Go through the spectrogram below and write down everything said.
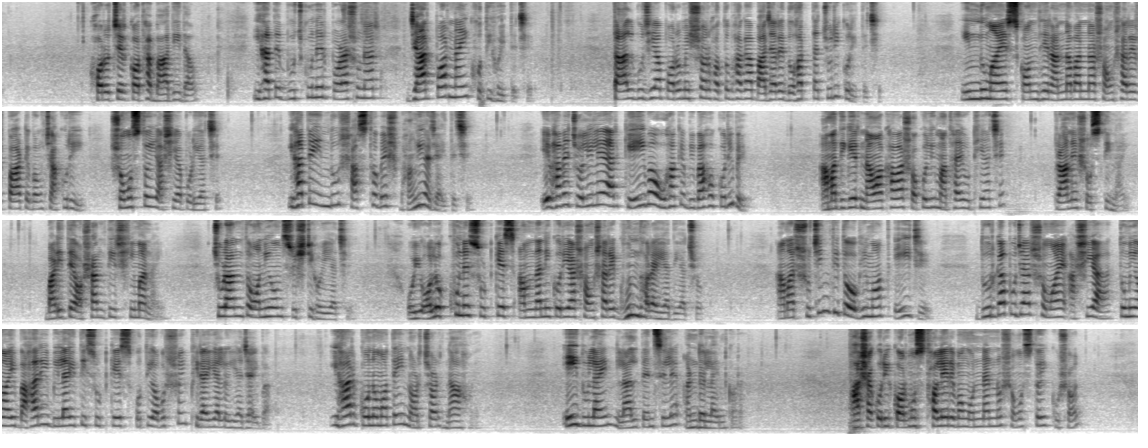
খরচের কথা বাদই দাও। ইহাতে বুচকুনের পড়াশোনার যার পর নাই ক্ষতি হইতেছে। তাল বুঝিয়া পরমেশ্বর হতভাগা বাজারে দোহাত্তা চুরি করিতেছে। ইন্দু মায়ের স্কন্ধে রান্নাবান্না, সংসারের পাট এবং চাকুরি সমস্তই আসিয়া পড়িয়াছে। ইহাতে ইন্দুর স্বাস্থ্য বেশ ভাঙিয়া যাইতেছে। এভাবে চলিলে আর কেই বা উহাকে বিবাহ করিবে? আমাদিগের নাওয়া খাওয়া সকলই মাথায় উঠিয়াছে। প্রাণে স্বস্তি নাই। বাড়িতে অশান্তির সীমা নাই। চূড়ান্ত অনিয়ম সৃষ্টি হইয়াছে। ওই অলক্ষণে সুটকেস আমদানি করিয়া সংসারে ঘুণ ধরাইয়া দিয়াছ। আমার সুচিন্তিত অভিমত এই যে, দুর্গাপূজার সময় আসিয়া তুমি ওই বাহারি বিলাইতি সুটকেস অতি অবশ্যই ফিরাইয়া লইয়া যাইবা। ইহার কোনো মতেই নড়চড় না হয়। এই দু লাইন লাল পেন্সিলে আন্ডারলাইন করা। আশা করি কর্মস্থলের এবং অন্যান্য সমস্তই কুশল।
